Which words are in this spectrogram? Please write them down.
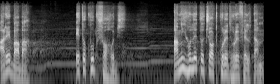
আরে বাবা, এ তো খুব সহজ। আমি হলে তো চট করে ধরে ফেলতাম।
